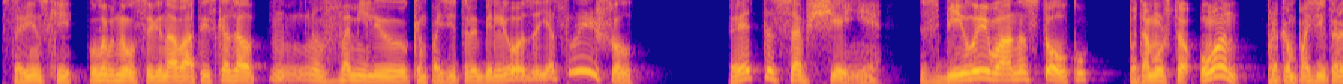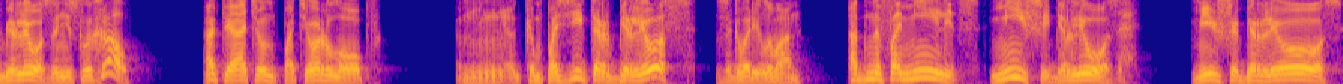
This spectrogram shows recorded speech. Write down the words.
Ставинский улыбнулся виновато и сказал, «Фамилию композитора Берлиоза я слышал». Это сообщение сбило Ивана с толку, потому что он про композитора Берлиоза не слыхал. Опять он потер лоб. «Композитор Берлиоз», — заговорил Иван, — «однофамилец Миши Берлиоза». Миша Берлиоз,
